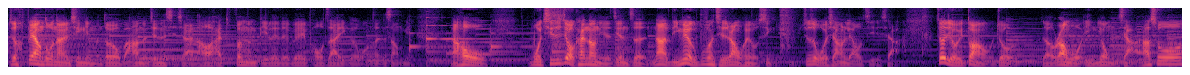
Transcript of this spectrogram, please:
就非常多男女青年们都有把他们见证写下来，然后还分门别类的被抛在一个网站上面。然后我其实就有看到你的见证，那里面有个部分其实让我很有兴趣，就是我想要了解一下。就有一段，我就让我引用一下。他说：“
